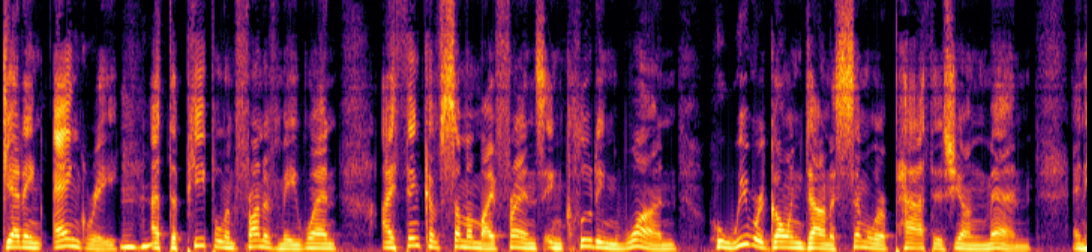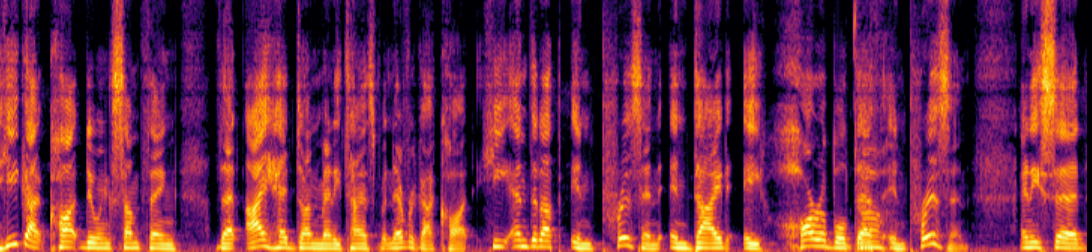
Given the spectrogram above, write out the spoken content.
getting angry mm-hmm. at the people in front of me when I think of some of my friends, including one who we were going down a similar path as young men, and he got caught doing something that I had done many times but never got caught. He ended up in prison and died a horrible death oh. in prison. And he said,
